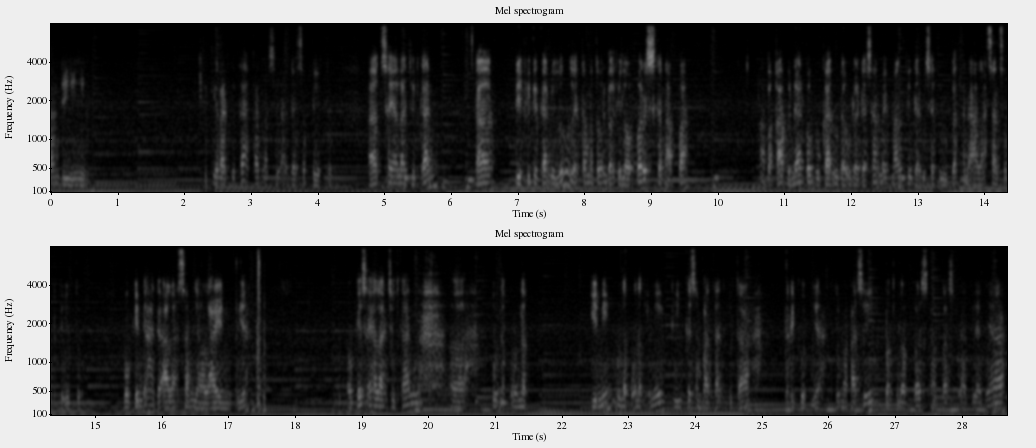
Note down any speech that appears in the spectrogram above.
Kan di pikiran kita akan masih ada seperti itu. Uh, saya lanjutkan. Uh, difikirkan dulu oleh teman-teman bagi lovers kenapa? Apakah benar pembukaan undang-undang dasar memang tidak bisa dirubah karena alasan seperti itu? Mungkinkah ada alasan yang lain gitu ya oke saya lanjutkan uh, unek-unek ini unek-unek ini di kesempatan kita berikutnya terima kasih bagi lovers atas perhatiannya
